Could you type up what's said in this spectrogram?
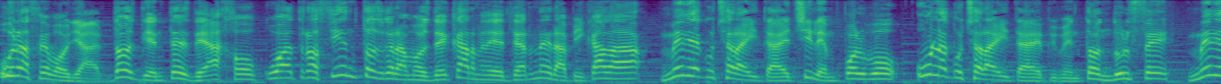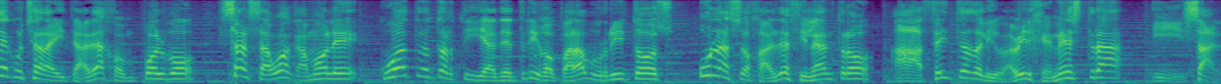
una cebolla, dos dientes de ajo, 400 gramos de carne de ternera picada, media cucharadita de chile en polvo, una cucharadita de pimentón dulce, media cucharadita de ajo en polvo, salsa guacamole, cuatro tortillas de trigo para burritos, unas hojas de cilantro, aceite de oliva virgen extra y sal.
